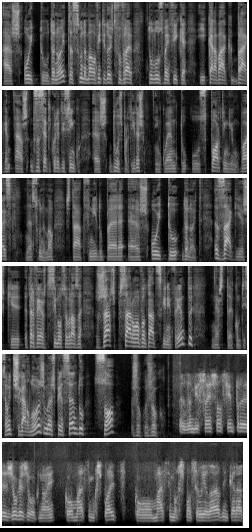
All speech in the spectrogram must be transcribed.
às 8 da noite. A segunda mão, 22 de fevereiro, Toulouse Benfica e Carabag Braga às 17h45, as duas partidas, enquanto o Sporting Young Boys, na segunda mão, está definido para as 8 da noite. As águias, que através de Simão Sabrosa já expressaram a vontade de seguir em frente nesta competição e de chegar longe, mas pensando só jogo a jogo. As ambições são sempre jogo a jogo, não é? Com o máximo respeito, com máxima responsabilidade, encarar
